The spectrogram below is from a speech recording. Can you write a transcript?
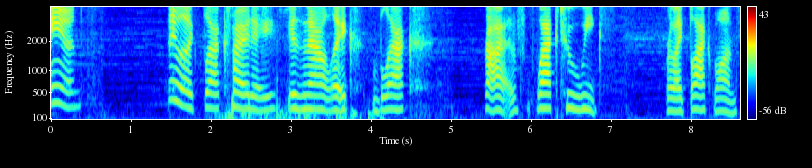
And they were like Black Friday is now like Black Fri- Black two weeks or like Black month.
